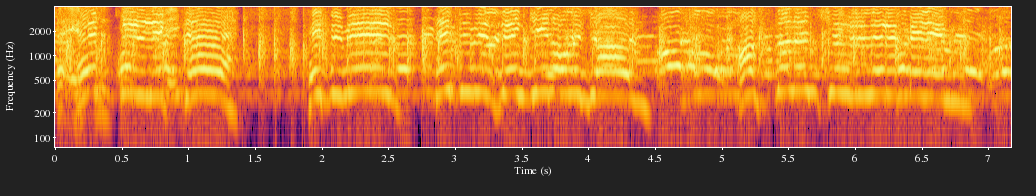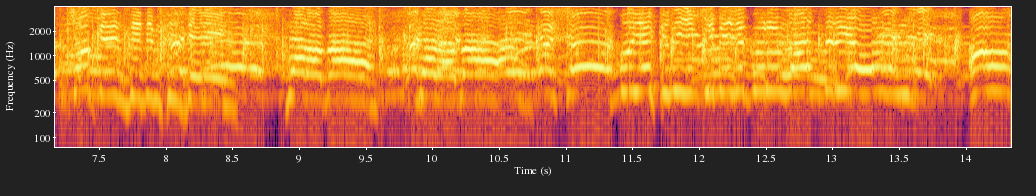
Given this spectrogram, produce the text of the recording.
Hep birlikte. Hepimiz, hepimiz zengin olacağız. Aslan hemşehrilerim benim. Çok özledim sizleri. Merhaba, merhaba. Bu yakın ilgi beni gururlandırıyor. Ah,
